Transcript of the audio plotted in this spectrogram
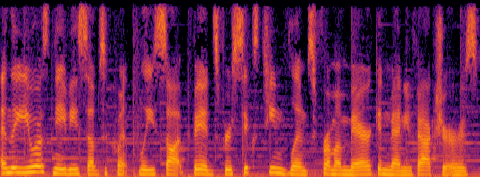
and the US Navy subsequently sought bids for 16 blimps from American manufacturers.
